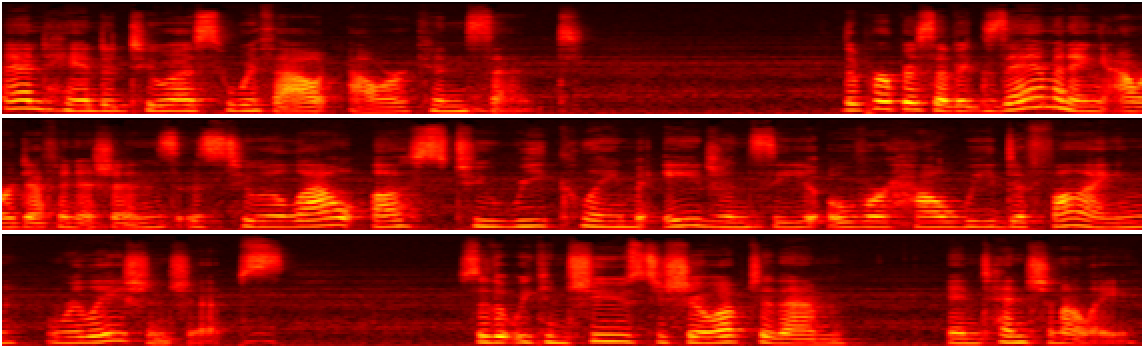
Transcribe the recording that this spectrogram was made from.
and handed to us without our consent. The purpose of examining our definitions is to allow us to reclaim agency over how we define relationships so that we can choose to show up to them intentionally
